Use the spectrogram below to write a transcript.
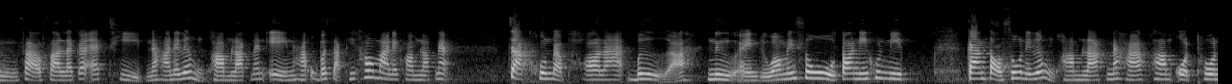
นฝ่าฟันแล้วก็แอคทีฟนะคะในเรื่องของความรักนั่นเองนะคะอุปสรรคที่เข้ามาในความรักเนี่ยจากคุณแบบพอละเบื่อเหนื่อยหรือว่าไม่สู้ ตอนนี้คุณมีการต่อสู้ในเรื่องของความรักนะคะ ความอดทน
